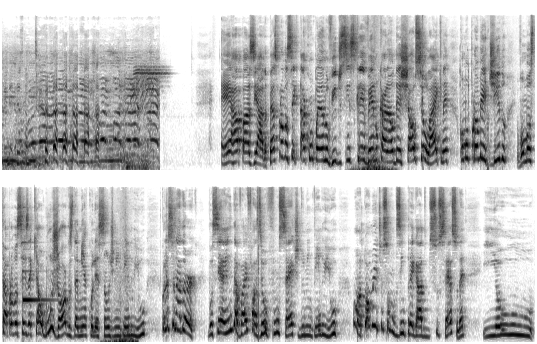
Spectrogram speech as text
Gigantesca. É, rapaziada, peço pra você que tá acompanhando o vídeo se inscrever no canal, deixar o seu like, né? Como prometido, eu vou mostrar pra vocês aqui alguns jogos da minha coleção de Nintendo Wii U. Colecionador, você ainda vai fazer o full set do Nintendo Wii U? Bom, atualmente eu sou um desempregado de sucesso, né? E eu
